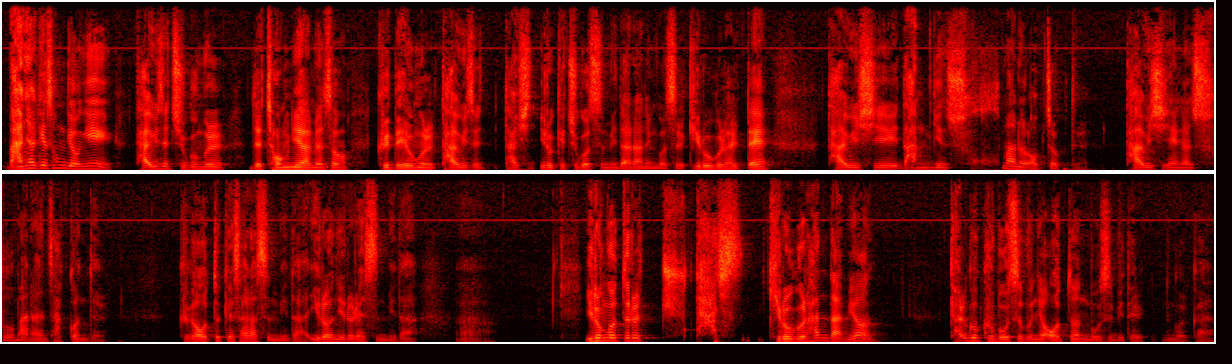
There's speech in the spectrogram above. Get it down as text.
만약에 성경이 다윗의 죽음을 이제 정리하면서 그 내용을 다윗의 다시 이렇게 죽었습니다라는 것을 기록을 할 때 다윗이 남긴 수많은 업적들 다윗이 행한 수많은 사건들, 그가 어떻게 살았습니다. 이런 일을 했습니다. 어, 이런 것들을 쭉 다 기록을 한다면 결국 그 모습은요 어떤 모습이 되는 걸까요?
